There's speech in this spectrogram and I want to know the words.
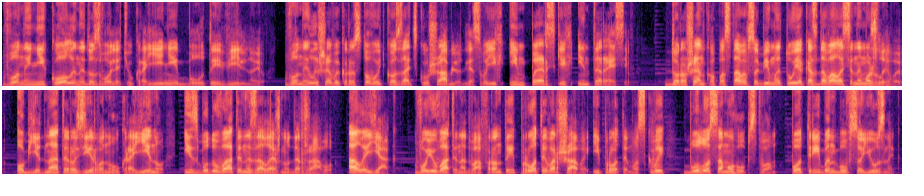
Вони ніколи не дозволять Україні бути вільною. Вони лише використовують козацьку шаблю для своїх імперських інтересів. Дорошенко поставив собі мету, яка здавалася неможливою об'єднати розірвану Україну і збудувати незалежну державу. Але як? Воювати на два фронти проти Варшави і проти Москви було самогубством. Потрібен був союзник,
